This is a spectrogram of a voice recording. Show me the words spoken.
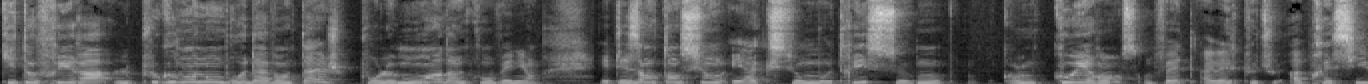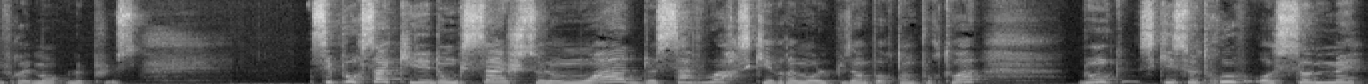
qui t'offrira le plus grand nombre d'avantages pour le moins d'inconvénients. Et tes intentions et actions motrices seront en cohérence, en fait, avec ce que tu apprécies vraiment le plus. C'est pour ça qu'il est donc sage, selon moi, de savoir ce qui est vraiment le plus important pour toi, donc ce qui se trouve au sommet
